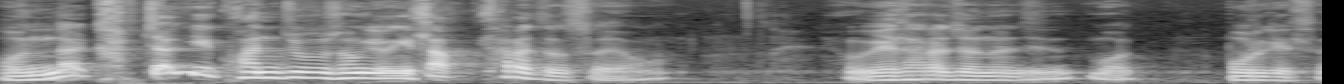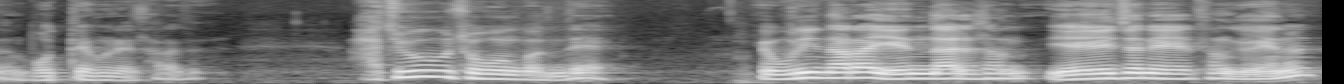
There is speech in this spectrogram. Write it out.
어느 날 갑자기 관주 성경이 싹 사라졌어요. 왜 사라졌는지 뭐 모르겠어요. 뭐 때문에 사라졌는지. 아주 좋은 건데 우리나라 옛날 성, 예전의 성경에는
